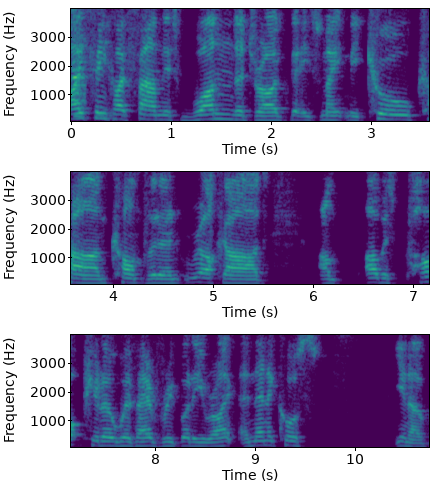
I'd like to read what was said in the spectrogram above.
i think i found this wonder drug that is make me cool calm confident rock hard i'm i was popular with everybody right and then of course you know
